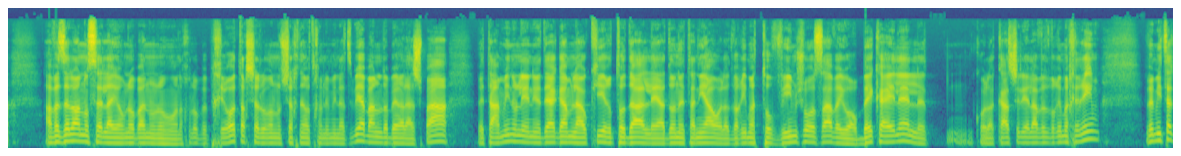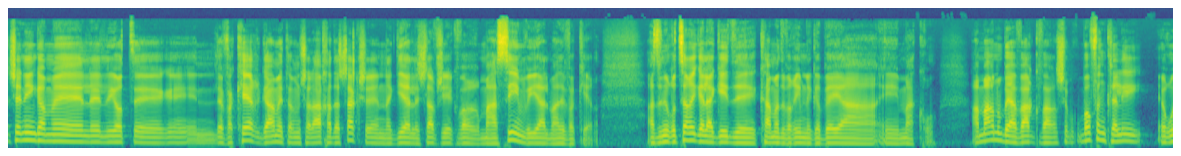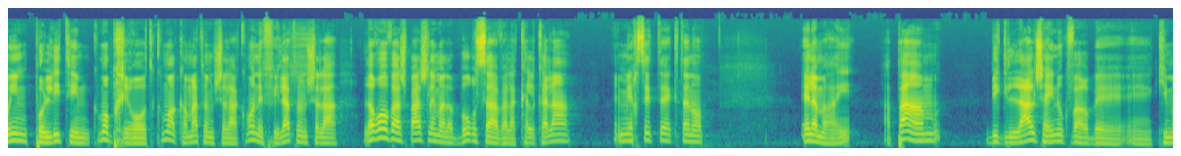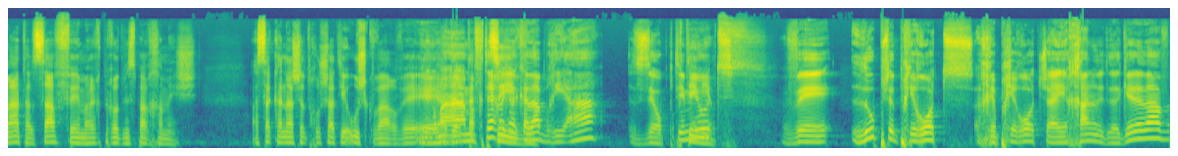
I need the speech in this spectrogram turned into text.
אבל זה לא הנושא להיום, לא באנו, אנחנו לא בבחירות עכשיו, לא באנו לשכנע אתכם למי להצביע, באנו לדבר על ההשפעה, ותאמינו לי, אני יודע גם להוקיר תודה לאדון נתניהו על הדברים הטובים שהוא עשה, והיו הרבה כאלה, כל הכעס שלי עליו ודברים אחרים. ומצד שני גם uh, להיות, uh, לבקר גם את הממשלה החדשה, כשנגיע לשלב שיהיה כבר מעשים ויהיה על מה לבקר. אז אני רוצה רגע להגיד כמה דברים לגבי המקרו. אמרנו בעבר כבר שבאופן כללי, אירועים פוליטיים, כמו בחירות, כמו הקמת ממשלה, כמו נפילת ממשלה, לרוב ההשפעה שלהם על הבורסה ועל הכלכלה הן יחסית קטנות. אלא מאי? הפעם בגלל שהיינו כבר כמעט על סף מערכת בחירות מספר 5. הסכנה של תחושת ייאוש כבר, והיעדר תקציב. המפתח לכלכלה בריאה זה אופטימיות, ולופ של בחירות אחרי בחירות שיכלנו להתגלגל אליו,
